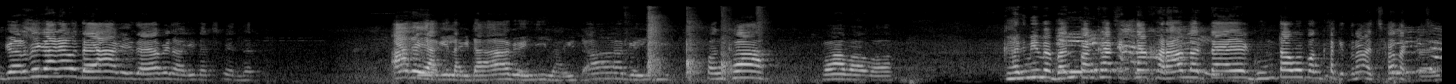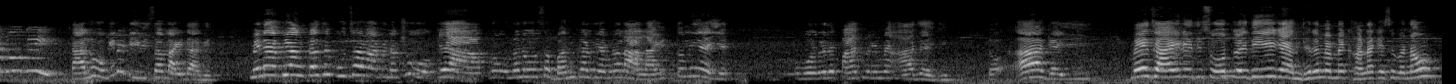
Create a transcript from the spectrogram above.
घर में गाना वो दया आ गई नक्श के अंदर। आ गई आ गई लाइट आ गई लाइट आ गई। पंखा। वाह वाह वाह। गर्मी में बंद पंखा कितना खराब लगता है। घूमता हुआ पंखा कितना अच्छा लगता है। चालू होगी ना टीवी सब लाइट आ गई। मैंने अभी अंकल से पूछा वहाँ पे नक्शू क्या आप लोग उन्होंने वो सब बंद कर दिया? हमने लाइट तो नहीं आई है। वो बोल रहे थे, पाँच मिनट में आ जाएगी। तो आ गई। मैं जा ही रही थी, सोच रही थी अंधेरे में मैं खाना कैसे बनाऊँ।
